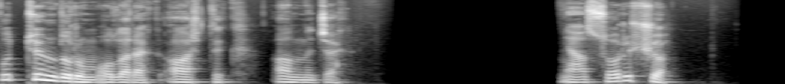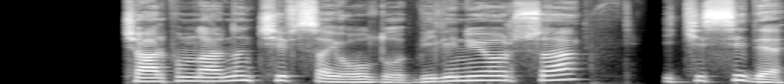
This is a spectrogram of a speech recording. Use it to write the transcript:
bu tüm durum olarak artık alınacak. Yani soru şu. Çarpımlarının çift sayı olduğu biliniyorsa ikisi de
